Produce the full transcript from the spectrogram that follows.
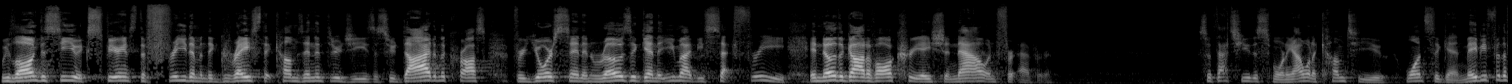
We long to see you experience the freedom and the grace that comes in and through Jesus, who died on the cross for your sin and rose again that you might be set free and know the God of all creation now and forever. So, if that's you this morning, I want to come to you once again, maybe for the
